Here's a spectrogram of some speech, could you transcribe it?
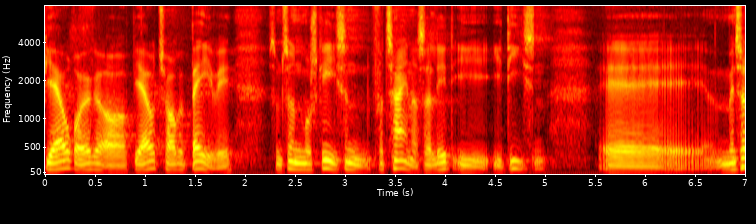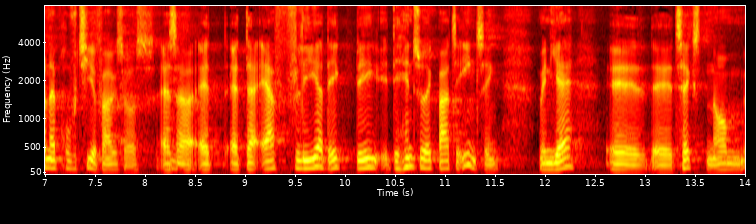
bjergrygge og bjergtoppe bagved, som sådan måske sådan fortegner sig lidt i, i disen. Øh, men sådan er profetier faktisk også. Altså, at, at der er flere, det, ikke, det, det hensyder ikke bare til én ting. Men ja, øh, øh, teksten om,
